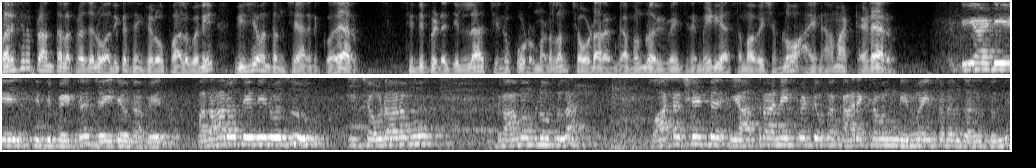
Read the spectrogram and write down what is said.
పరిసర ప్రాంతాల ప్రజలు అధిక సంఖ్యలో పాల్గొని విజయవంతం చేయాలని కోరారు. సిద్దిపేట జిల్లా చినుకూడు మండలం చౌడారం గ్రామంలో నిర్వహించిన మీడియా సమావేశంలో ఆయన మాట్లాడారు. డిఆర్డిఏ సిద్దిపేట జయదేవ్ నా పేరు. పదహారో తేదీ రోజు ఈ చౌడారము గ్రామం లోపల వాటర్ షెడ్ యాత్ర అనేటువంటి ఒక కార్యక్రమం నిర్వహించడం జరుగుతుంది.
